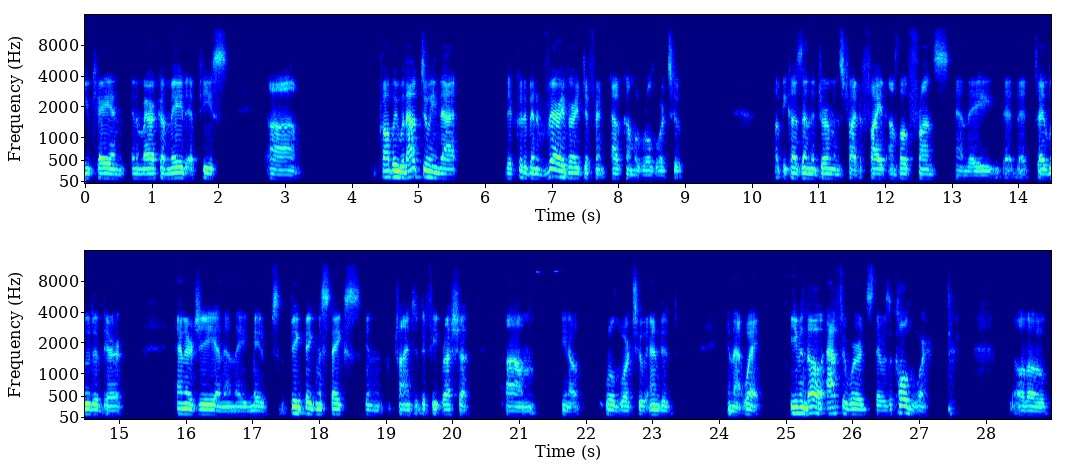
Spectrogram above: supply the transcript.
UK and, and America made a peace, uh, probably without doing that, there could have been a very, very different outcome of World War II. But because then the Germans tried to fight on both fronts and they that, that diluted their energy, and then they made some big, big mistakes in trying to defeat Russia. Um, you know, World War II ended in that way, even though afterwards there was a Cold War. Although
